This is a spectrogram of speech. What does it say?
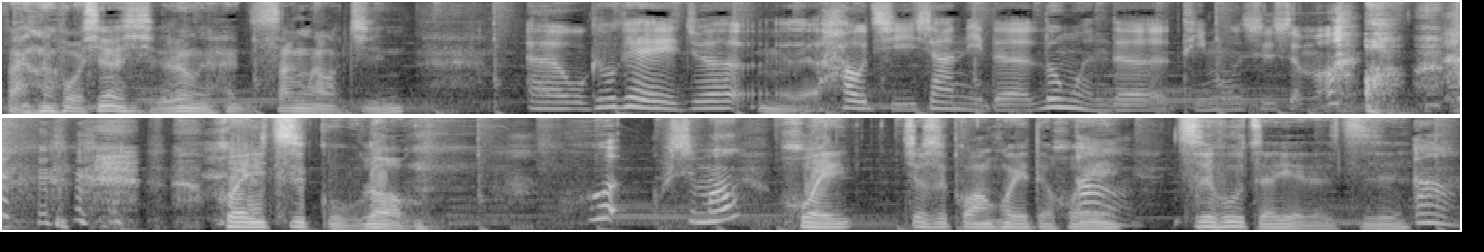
反而我现在写论文很伤脑筋。呃，我可不可以就呃好奇一下你的论文的题目是什么？哦，灰之骨肉。什么？辉就是光辉的辉，知、乎者也的知，嗯，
